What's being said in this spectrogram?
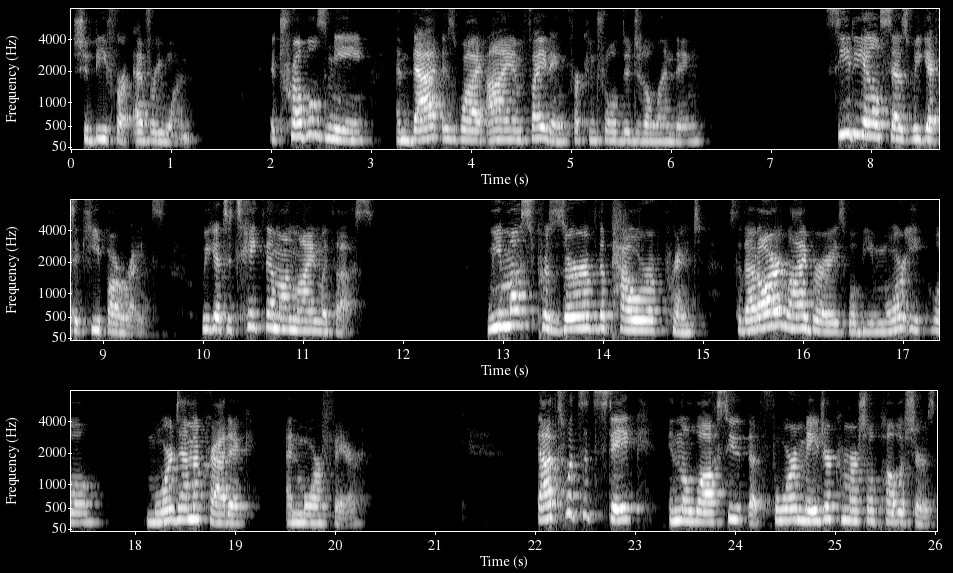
should be for everyone. It troubles me, and that is why I am fighting for controlled digital lending. CDL says we get to keep our rights. We get to take them online with us. We must preserve the power of print so that our libraries will be more equal, more democratic, and more fair. That's what's at stake in the lawsuit that four major commercial publishers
